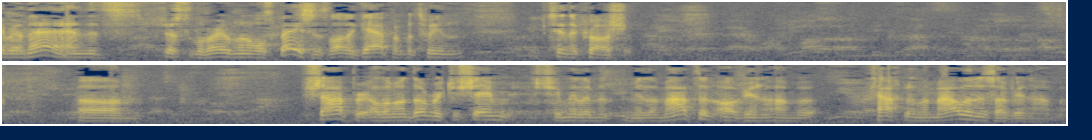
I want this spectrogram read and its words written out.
in that end, it's just a very minimal space. There's a lot of gap in between between the kroshim. Um, Shaper, alamandomer kishem shemilamatan ovyan amma, kach milamalan is ovyan amma.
